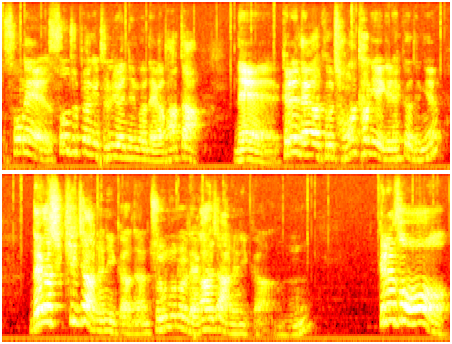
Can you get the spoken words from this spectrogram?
손에 소주병이 들려 있는 거 내가 봤다. 네, 그래 내가 그 정확하게 얘기를 했거든요. 내가 시키지 않으니까, 난 주문을 내가 하지 않으니까. 음. 그래서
